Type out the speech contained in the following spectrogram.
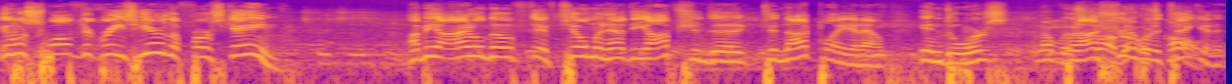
It was 12 degrees here the first game. I mean, I don't know if, if Tillman had the option to, to not play it out indoors, No, but I sure it would have cold. taken it.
